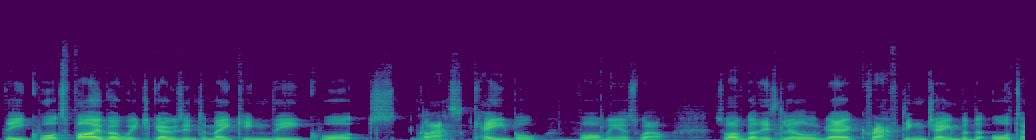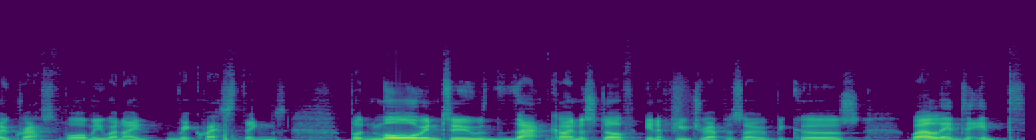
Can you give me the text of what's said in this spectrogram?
the quartz fibre which goes into making the quartz glass cable for me as well. So I've got this little uh, crafting chamber that auto crafts for me when I request things. But more into that kind of stuff in a future episode because, well, it, it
